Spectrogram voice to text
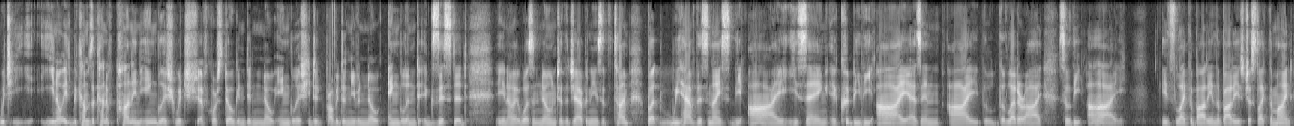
which you know it becomes a kind of pun in English, which of course Dogen didn't know English. He did probably didn't even know England existed. You know, it wasn't known to the Japanese at the time. But we have this nice the I. He's saying it could be the I, as in I, the the letter I. So the I is like the body, and the body is just like the mind.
